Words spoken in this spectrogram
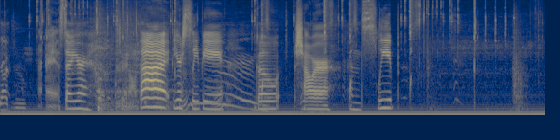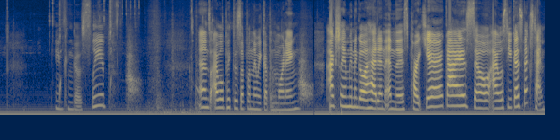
Alright, so you're doing all that. You're sleepy. Go shower and sleep. You can go sleep. And I will pick this up when they wake up in the morning. Actually, I'm going to go ahead and end this part here, guys. So I will see you guys next time.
